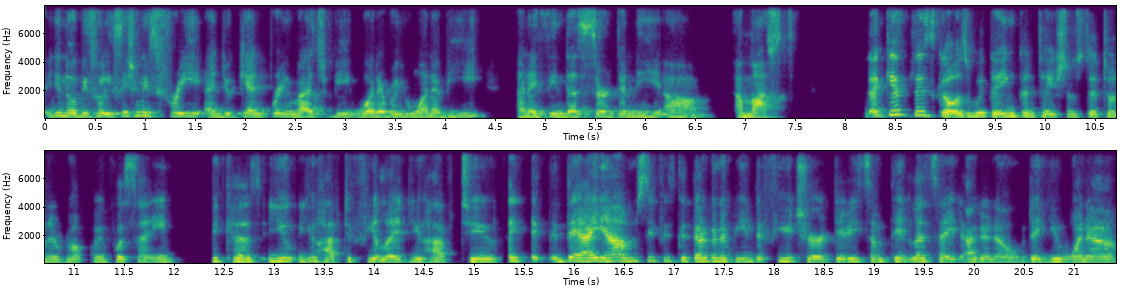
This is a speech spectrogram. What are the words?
You know, visualization is free and you can pretty much be whatever you want to be and I think that's certainly um, a must. I guess this goes with the incantations that Tony Robbins was saying because you you have to feel it you have to the i ams if it's good they're going to be in the future there is something let's say i don't know that you want to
